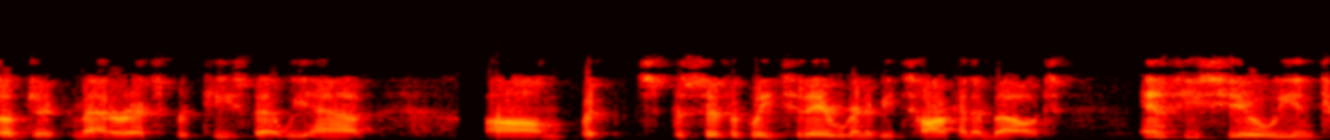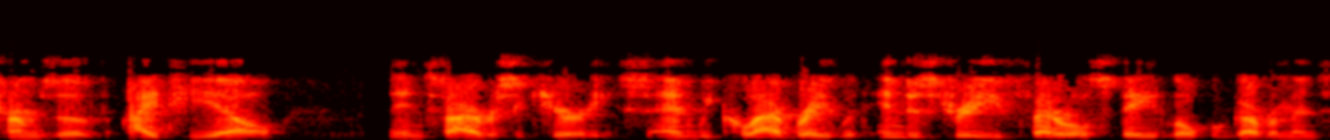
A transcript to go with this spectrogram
subject matter expertise that we have. Um, but specifically today, we're going to be talking about NCCOE in terms of ITL in cybersecurity. And we collaborate with industry, federal, state, local governments,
